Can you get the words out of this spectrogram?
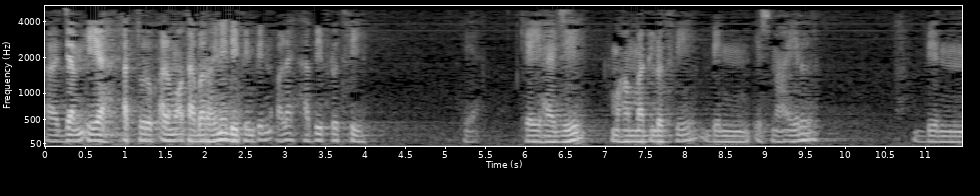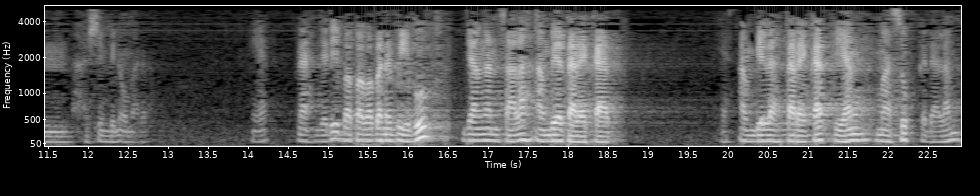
uh, Jam'iyah At-Turuq Al-Mu'tabarah ini dipimpin oleh Habib Lutfi. Ya. Kiai Haji Muhammad Lutfi bin Ismail bin Hashim bin Umar. Ya. Nah, jadi bapak-bapak dan ibu-ibu jangan salah ambil tarekat. Ya, ambillah tarekat yang masuk ke dalam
